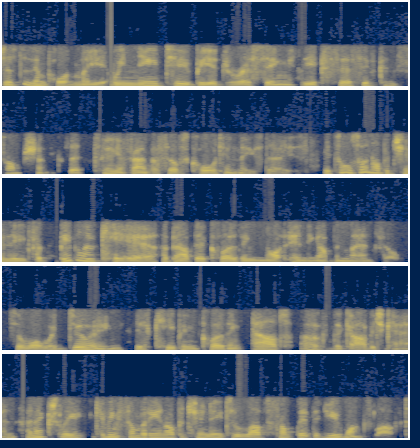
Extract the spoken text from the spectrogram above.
just as importantly, we need to be addressing the excessive consumption that we found ourselves caught in these days. It's also an opportunity for people who care about their clothing not ending up in landfill. So, what we're doing is keeping clothing out of the garbage can and actually giving somebody an opportunity to love something that you once loved.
